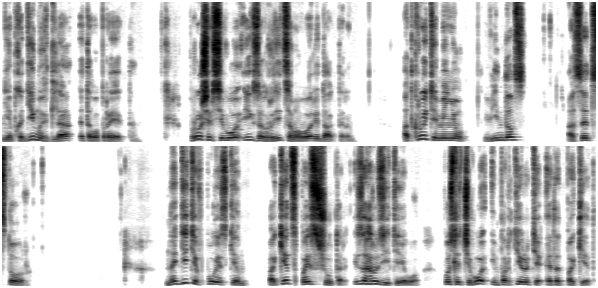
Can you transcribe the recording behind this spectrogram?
необходимых для этого проекта. Проще всего их загрузить самого редактора. Откройте меню Windows Asset Store. Найдите в поиске пакет Space Shooter и загрузите его, после чего импортируйте этот пакет.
